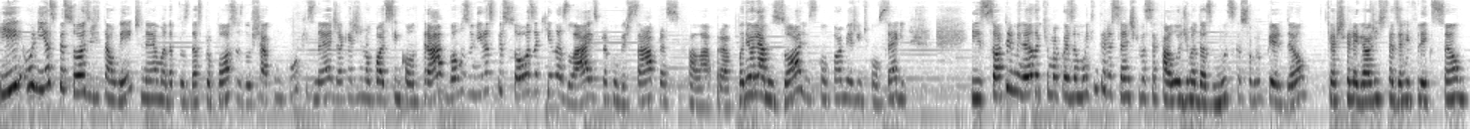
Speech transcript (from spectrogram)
e unir as pessoas digitalmente, né? Uma das propostas do Chá com Cookies, né? Já que a gente não pode se encontrar, vamos unir as pessoas aqui nas lives para conversar, para se falar, para poder olhar nos olhos conforme a gente consegue. E só terminando aqui uma coisa muito interessante que você falou de uma das músicas sobre o perdão, que eu acho que é legal a gente trazer a reflexão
